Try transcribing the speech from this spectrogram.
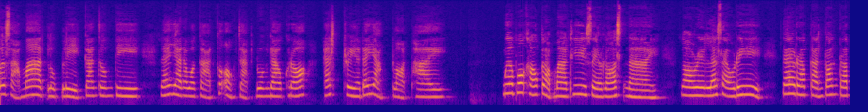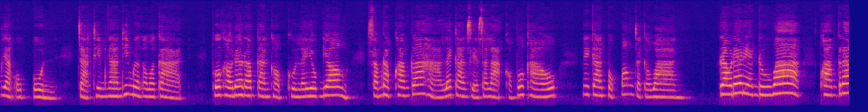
ก็สามารถหลบหลีกการโจมตี และยานอวกาศก็ออกจากดวงดาวเคราะห์แอสเทรียได้อย่างปลอดภัย เมื่อพวกเขากลับมาที่เซรอสไนลอเรนและแซลลี่ได้รับการต้อนรับอย่างอบอุ่น จากทีมงานที่เมืองอวกาศ พวกเขาได้รับการขอบคุณและยกย่องสำหรับความกล้าหาญและการเสียสละของพวกเขา ในการปกป้องจักรวาล เราได้เรียนรู้ว่า ความกล้า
